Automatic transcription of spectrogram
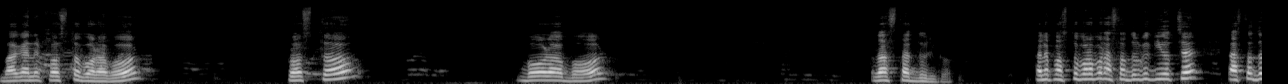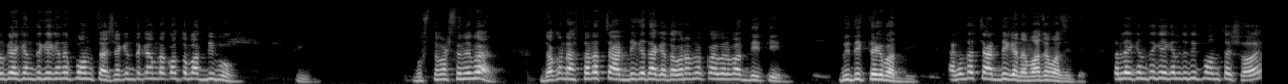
বাগানের প্রস্থ বরাবর প্রস্থ বরাবর রাস্তার দৈর্ঘ্য। তাহলে প্রস্থ বরাবর রাস্তার দৈর্ঘ্য কি হচ্ছে? রাস্তার দৈর্ঘ্য এখান থেকে এখানে পঞ্চাশ, এখান থেকে আমরা কত বাদ দিব? তিন। বুঝতে পারছেন এবার? যখন রাস্তাটা চারদিকে থাকে, তখন আমরা কয়বার বাদ দিই? তিন। দুই দিক থেকে বাদ দিই। এখন তার চারদিকে না, মাঝামাঝিতে। তাহলে এখান থেকে এখানে যদি পঞ্চাশ হয়,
